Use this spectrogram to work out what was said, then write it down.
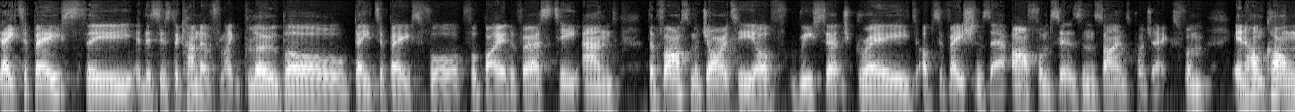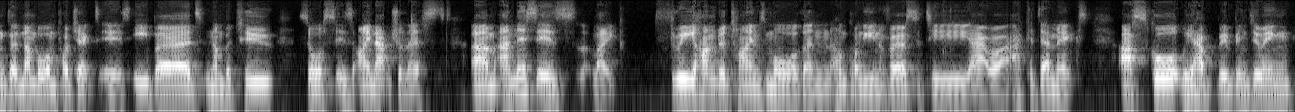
database. The this is the kind of like global database for for biodiversity, and the vast majority of research grade observations there are from citizen science projects. From in Hong Kong, the number one project is eBird. Number two source is iNaturalist, um, and this is like 300 times more than Hong Kong University, our academics. Our school, we have we've been doing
